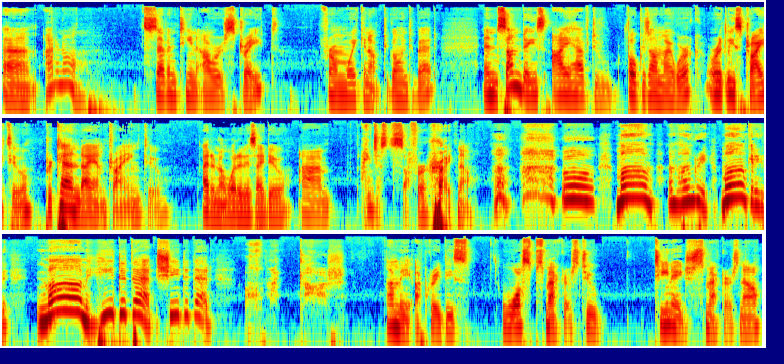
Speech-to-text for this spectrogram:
um, I don't know, 17 hours straight from waking up to going to bed. And some days I have to focus on my work, or at least try to pretend I am trying to. I don't know what it is I do. Um, I just suffer right now. oh, mom, I'm hungry. Mom, get it, mom, he did that. She did that. Oh my gosh. I may upgrade these wasp smackers to teenage smackers now.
